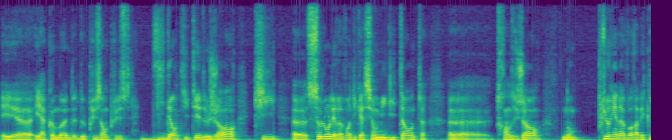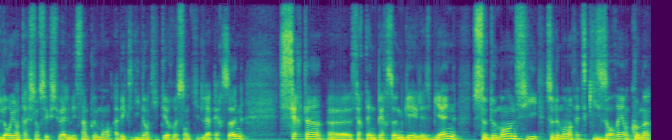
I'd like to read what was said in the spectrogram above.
et, euh, et, accommode de plus en plus d'identités de genre qui, selon les revendications militantes transgenres, n'ont plus rien à voir avec l'orientation sexuelle, mais simplement avec l'identité ressentie de la personne. Certains, certaines personnes gays et lesbiennes se demandent si, se demandent en fait ce qu'ils auraient en commun.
